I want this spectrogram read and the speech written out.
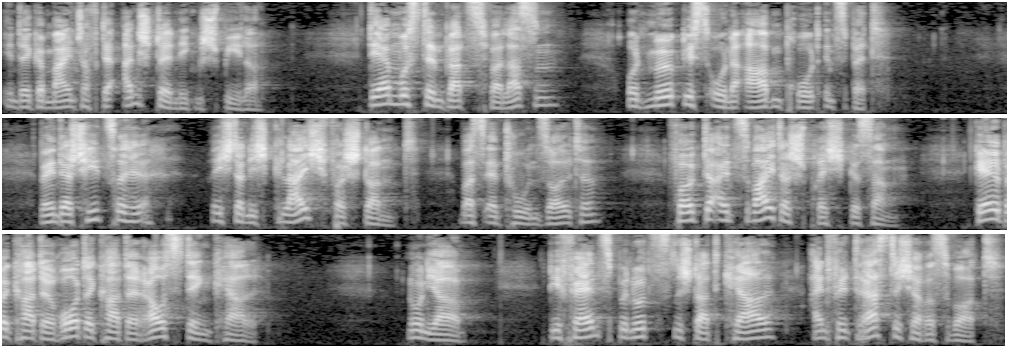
in der Gemeinschaft der anständigen Spieler. Der muss den Platz verlassen und möglichst ohne Abendbrot ins Bett. Wenn der Schiedsrichter nicht gleich verstand, was er tun sollte, folgte ein zweiter Sprechgesang. Gelbe Karte, rote Karte, raus den Kerl. Nun ja, die Fans benutzten statt Kerl ein viel drastischeres Wort,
